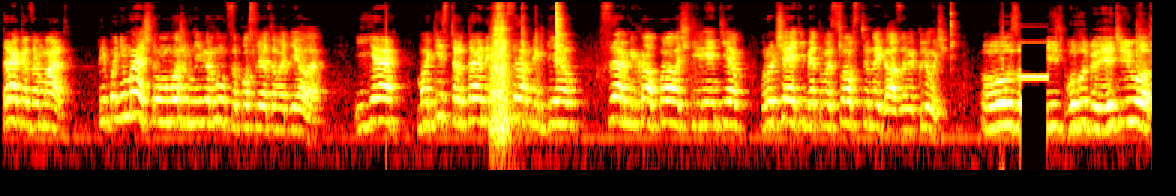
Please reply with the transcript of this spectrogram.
Так, Азамат, ты понимаешь, что мы можем не вернуться после этого дела? И я, магистр тайных цесарных дел, сэр Михаил Павлович Терентьев, вручаю тебе твой собственный газовый ключ. О, за***ись, буду беречь его.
